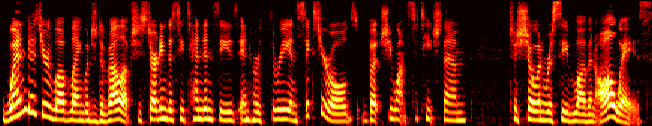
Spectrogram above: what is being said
when does your love language develop? She's starting to see tendencies in her three and six year olds, but she wants to teach them to show and receive love in all ways.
